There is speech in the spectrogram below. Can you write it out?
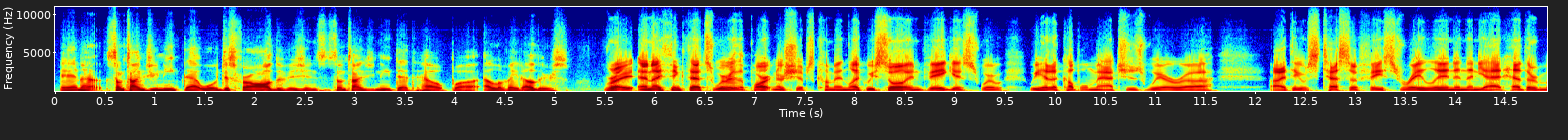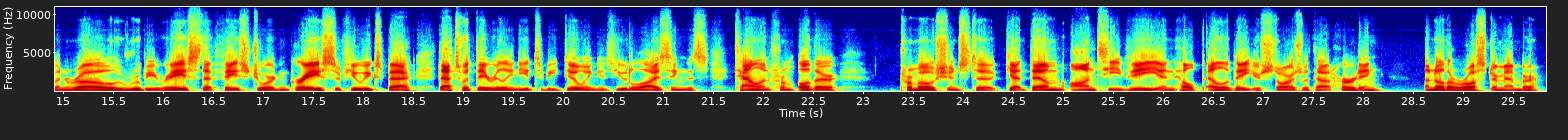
And uh, sometimes you need that. Well just for all divisions sometimes you need that to help uh, elevate others. Right and i think that's where the partnerships come in. Like we saw in vegas where we had a couple matches where uh, I think it was Tessa faced Raylin, and then you had Heather Monroe, Ruby Raze that faced Jordynne Grace a few weeks back. That's what they really need to be doing is utilizing this talent from other promotions to get them on TV and help elevate your stars without hurting another roster member.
